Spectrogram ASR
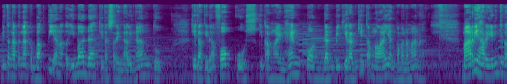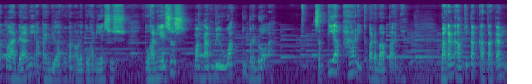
di tengah-tengah kebaktian atau ibadah kita sering kali ngantuk, kita tidak fokus, kita main handphone, dan pikiran kita melayang ke mana-mana. Mari hari ini kita teladani apa yang dilakukan oleh Tuhan Yesus. Tuhan Yesus mengambil waktu berdoa setiap hari kepada Bapaknya. Bahkan Alkitab katakan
